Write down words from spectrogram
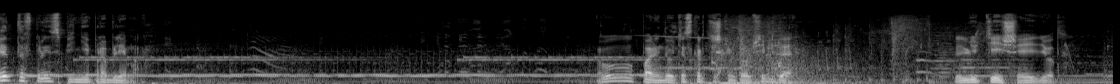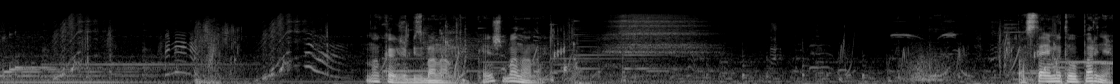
Это, в принципе, не проблема О, парень, да у тебя с картишками-то вообще беда Лютейшая идет Ну как же без банана? Конечно, бананы. Поставим этого парня.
